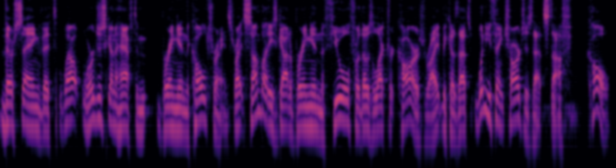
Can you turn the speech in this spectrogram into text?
they're saying that, well, we're just going to have to bring in the coal trains, right? Somebody's got to bring in the fuel for those electric cars, right? Because that's what do you think charges that stuff? Coal.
